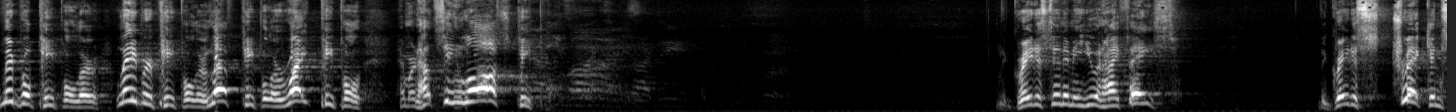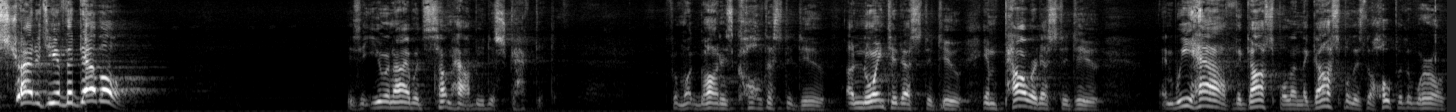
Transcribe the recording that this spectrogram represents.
liberal people, or labor people, or left people, or right people, and we're not seeing lost people. And the greatest enemy you and I face the greatest trick and strategy of the devil is that you and I would somehow be distracted from what God has called us to do, anointed us to do, empowered us to do. And we have the gospel, and the gospel is the hope of the world.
